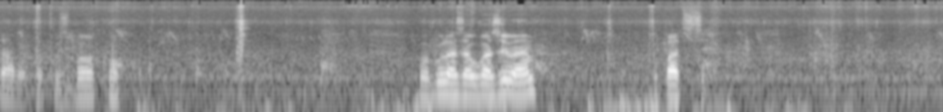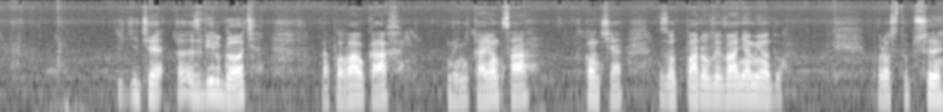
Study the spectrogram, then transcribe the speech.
Odstawię to tu z boku. W ogóle zauważyłem, popatrzcie. Widzicie, to jest wilgoć na powałkach wynikająca w kącie z odparowywania miodu. Po prostu przy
